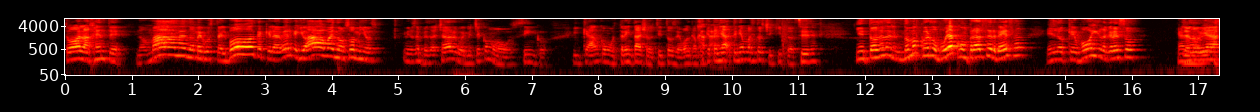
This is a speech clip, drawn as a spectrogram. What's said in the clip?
Toda la gente, no mames, no me gusta el vodka, que la verga. Y yo, ah, bueno, son míos. Y me los empecé a echar, güey. Me eché como cinco. Y quedan como 30 shotcitos de vodka porque tenía, tenía vasitos chiquitos. Sí, sí. Y entonces, no me acuerdo, voy a comprar cerveza. En lo que voy y regreso, ya, Ya no había.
